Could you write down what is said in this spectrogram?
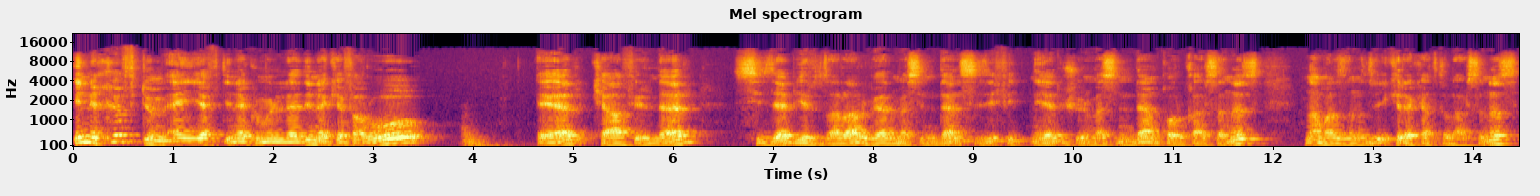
İn khiftum en yeftinekumullezine keferu eğer kafirler size bir zarar vermesinden, sizi fitneye düşürmesinden korkarsanız namazınızı iki rekat kılarsınız.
